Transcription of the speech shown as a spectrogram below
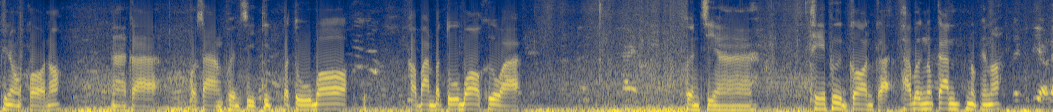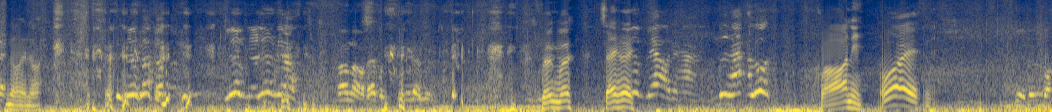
พี่น้องก่อเนาะอ่ากะพอสร้างเพิ่นสีติดประตูบ่อเข้าบ้านประตูบ่อคือว่าเพิ่นสิอ่าเทพื้นก่อนกะถ้าเบิ่งน้ำกันเนาะเพิ่นเนาะเนาะเนาะเริ่มแล้วเริ่มแล้วเข้าเหล่าได้ผมคิดได้เลยเบิ่งเบิ่งใส่เฮ้ยเริ่มแล้วนะฮะมือฮักอะโลดขอนี่โอ้ยเดี๋ยวเดินบอก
